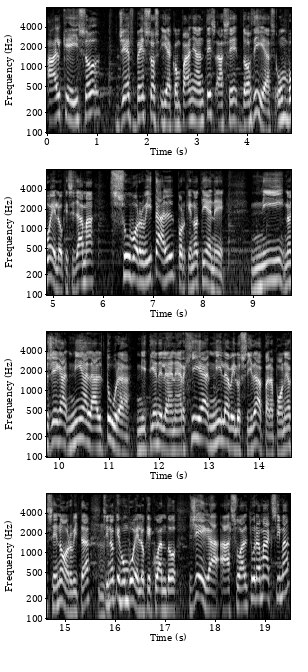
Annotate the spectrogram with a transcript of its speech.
al que hizo Jeff Bezos y acompañantes hace dos días. Un vuelo que se llama suborbital porque no tiene ni no llega ni a la altura, ni tiene la energía ni la velocidad para ponerse en órbita, sino que es un vuelo que cuando llega a su altura máxima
